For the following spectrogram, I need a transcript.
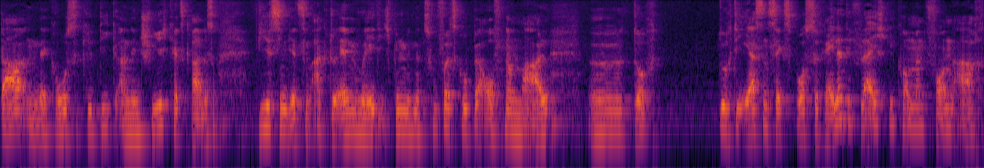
da eine große Kritik an den Schwierigkeitsgrad. Also wir sind jetzt im aktuellen Raid, ich bin mit einer Zufallsgruppe auf normal äh, doch durch die ersten sechs Bosse relativ leicht gekommen von acht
